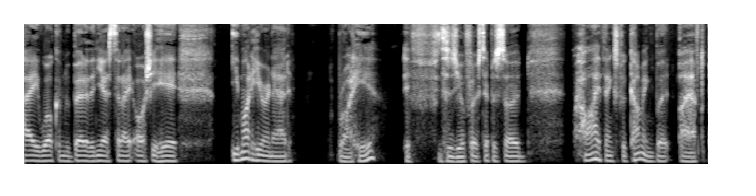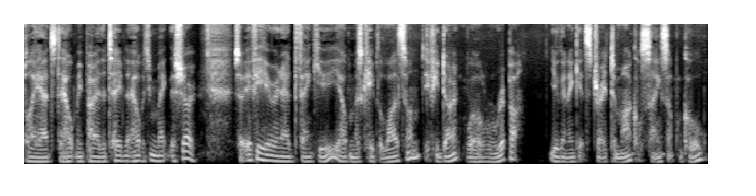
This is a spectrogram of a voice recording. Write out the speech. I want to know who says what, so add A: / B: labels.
A: Hey, welcome to Better Than Yesterday. Osher here. You might hear an ad right here. If this is your first episode, hi, thanks for coming, but I have to play ads to help me pay the team that helps me make the show. So if you hear an ad, thank you. You're helping us keep the lights on. If you don't, well, ripper. You're going to get straight to Michael saying something cool.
